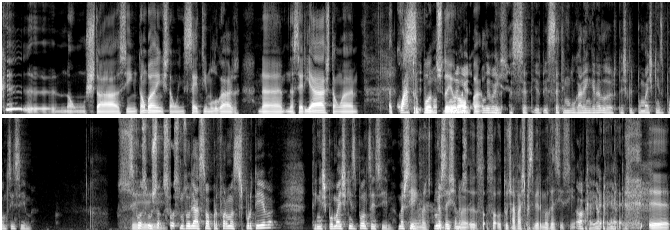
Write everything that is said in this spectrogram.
que eh, não está assim tão bem, estão em sétimo lugar na, na Série A, estão a, a 4 Se- pontos Ó- da Oliveira, Europa. Oliveira, esse, sétimo lugar é enganador. Tens que lhe pôr mais 15 pontos em cima. Se fôssemos, se fôssemos olhar só a performance desportiva, tinhas que pôr mais 15 pontos em cima. Mas sim, Sim, mas, mas deixa-me, tu já vais perceber o meu raciocínio. Ok, ok, ok. Eh,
